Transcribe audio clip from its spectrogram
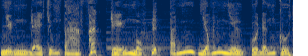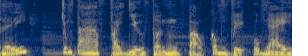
Nhưng để chúng ta phát triển một đức tánh giống như của đấng cứu thế, chúng ta phải dự phần vào công việc của Ngài.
